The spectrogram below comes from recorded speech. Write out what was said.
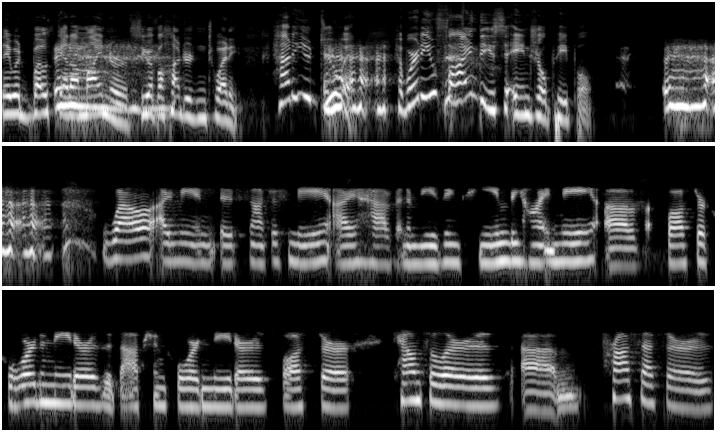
They would both get on my nerves. You have 120. How do you do it? Where do you find these angel people? well, I mean, it's not just me. I have an amazing team behind me of foster coordinators, adoption coordinators, foster counselors, um, processors,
